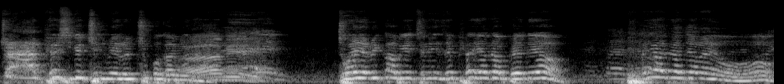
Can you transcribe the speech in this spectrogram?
쫙 펴시길 주님을 축복합니다. 아멘. 좋아요, 우리 꽈배기처럼 인생 펴야 돼, 펴야 돼요. 펴야 되잖아요.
